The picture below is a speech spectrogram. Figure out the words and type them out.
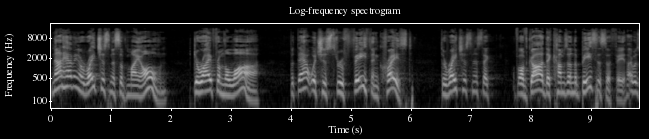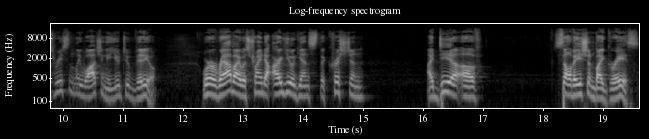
not having a righteousness of my own, derived from the law, but that which is through faith in Christ, the righteousness that, of God that comes on the basis of faith. I was recently watching a YouTube video where a rabbi was trying to argue against the Christian idea of salvation by grace.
